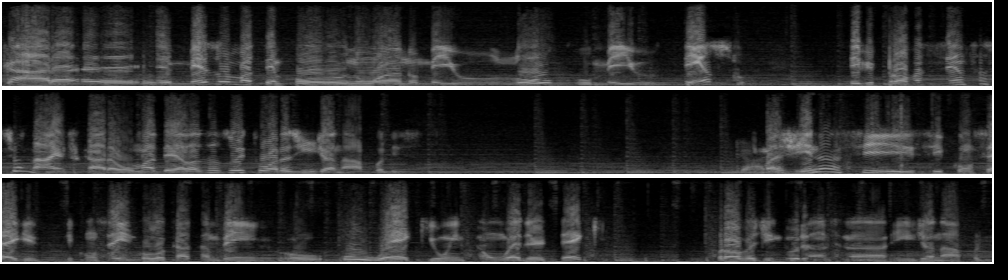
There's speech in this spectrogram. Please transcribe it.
Cara, é, é, mesmo uma tempo, num ano meio louco, meio tenso, teve provas sensacionais, cara. Uma delas às 8 horas de Indianápolis. Cara, Imagina se, se consegue se conseguem colocar também o, o WEC ou então o WeatherTech prova de endurance na em Indianápolis.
